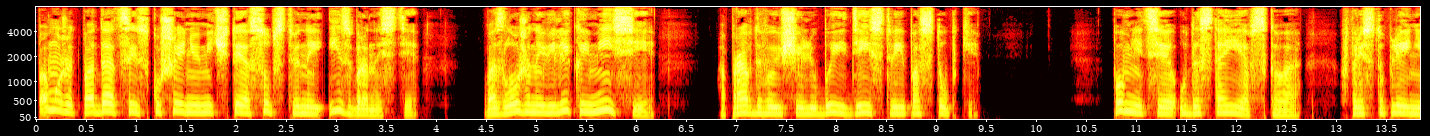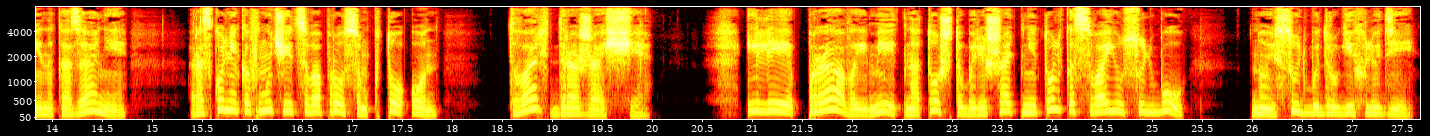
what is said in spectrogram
поможет податься искушению мечты о собственной избранности, возложенной великой миссии, оправдывающей любые действия и поступки. Помните у Достоевского в «Преступлении и наказании» Раскольников мучается вопросом, кто он, тварь дрожащая или право имеет на то, чтобы решать не только свою судьбу, но и судьбы других людей.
